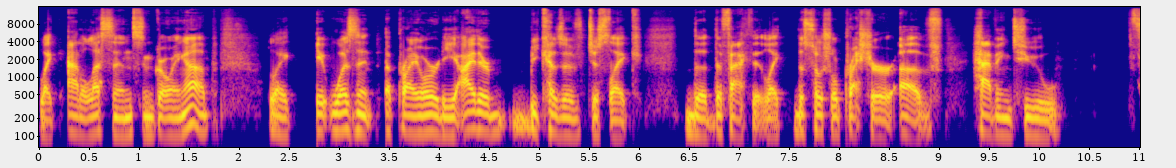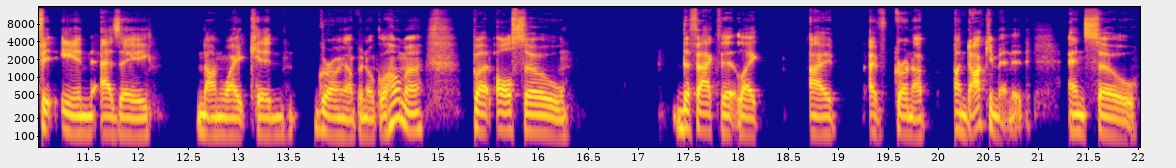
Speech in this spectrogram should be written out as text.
like adolescence and growing up, like it wasn't a priority either because of just like the the fact that like the social pressure of having to fit in as a non-white kid growing up in Oklahoma, but also the fact that like I I've grown up undocumented. And so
